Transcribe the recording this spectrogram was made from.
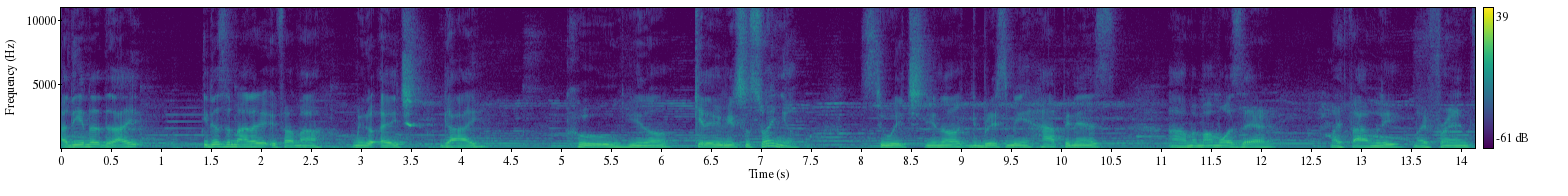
At the end of the day, it doesn't matter if I'm a middle-aged guy who, you know, quiere vivir su sueño, which, you know, brings me happiness. Uh, my mom was there, my family, my friends,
